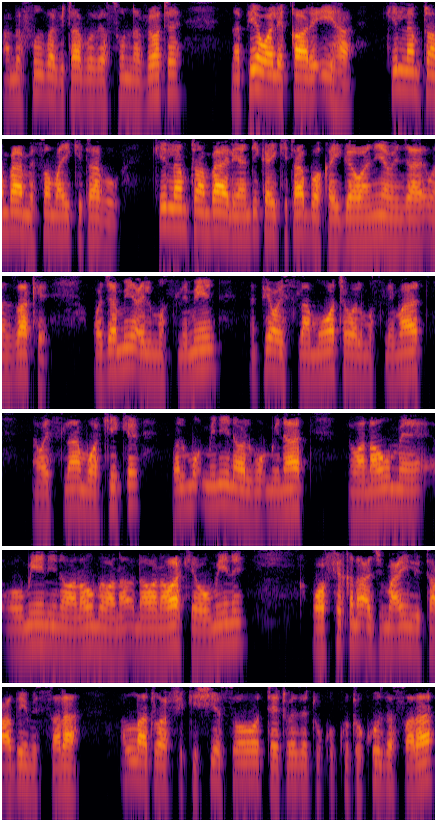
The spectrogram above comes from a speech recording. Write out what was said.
Amefunza vitabu vya sunna vyote na pia waliqari'iha kila mtu ambaye amesoma hii kitabu kila mtu ambaye aliandika hii kitabu akaigawania wenzake wa jami'il muslimin na pia waislamu wote walmuslimat na waislamu wa kike walmu'minina walmu'minat na wanaume waumini na wanaume wana, na wanawake waumini wafiqna ajma'in lita'dhim as-salah Allah tuwafikishie sote tuweze kutukuza sala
